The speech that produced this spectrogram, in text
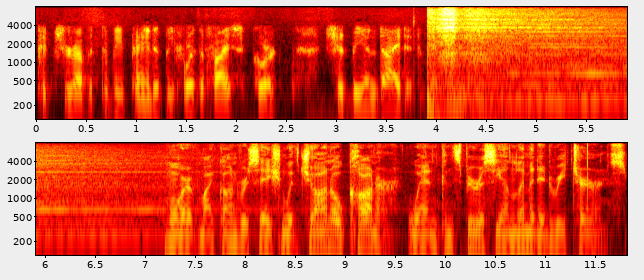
picture of it to be painted before the FISA court should be indicted. More of my conversation with John O'Connor when Conspiracy Unlimited returns.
